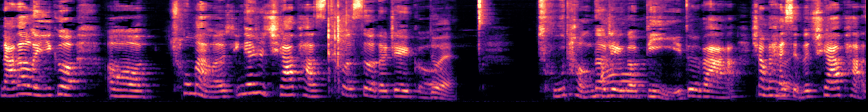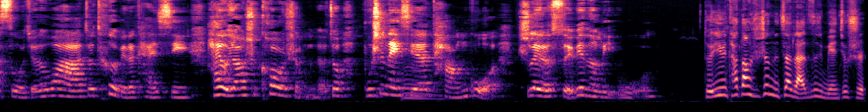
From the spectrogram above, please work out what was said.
拿到了一个呃，充满了应该是 Chiapas 特色的这个对图腾的这个笔，对吧？上面还写的 Chiapas，我觉得哇，就特别的开心。还有钥匙扣什么的，就不是那些糖果之类的随便的礼物。对，因为他当时真的在篮子里面就是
